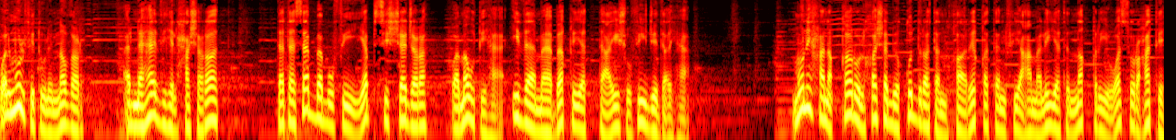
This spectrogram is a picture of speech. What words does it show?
والملفت للنظر أن هذه الحشرات تتسبب في يبس الشجرة وموتها إذا ما بقيت تعيش في جذعها. منح نقار الخشب قدرة خارقة في عملية النقر وسرعته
